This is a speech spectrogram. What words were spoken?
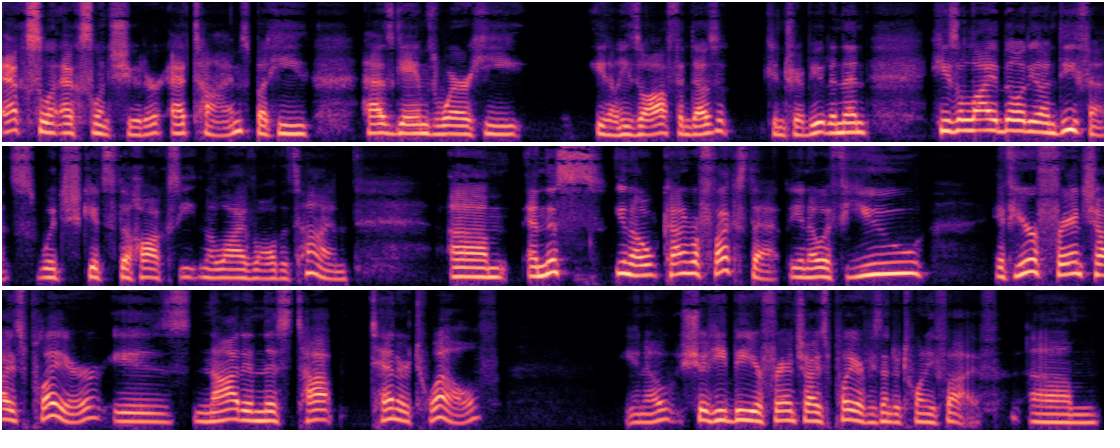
excellent, excellent shooter at times, but he has games where he you know he's off and doesn't contribute, and then he's a liability on defense, which gets the Hawks eaten alive all the time. Um, and this you know kind of reflects that. You know if you if your franchise player is not in this top 10 or 12, you know, should he be your franchise player if he's under 25? Um,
